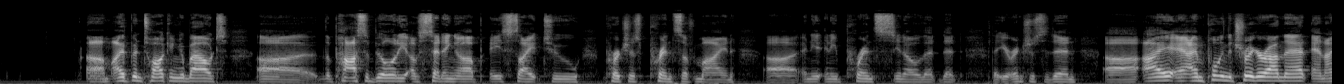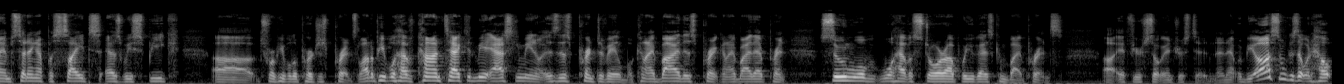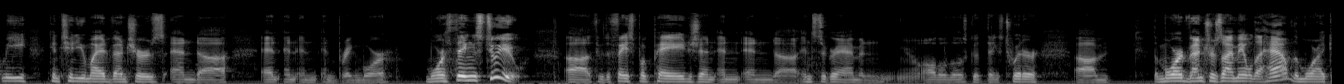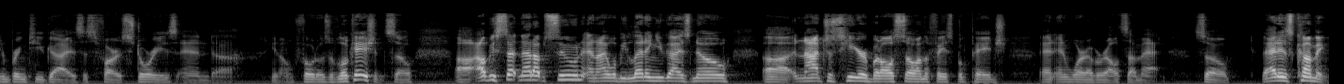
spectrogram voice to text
Um, I've been talking about uh, the possibility of setting up a site to purchase prints of mine. Uh, any any prints you know that that, that you're interested in. Uh, I I'm pulling the trigger on that, and I am setting up a site as we speak uh, for people to purchase prints. A lot of people have contacted me asking me, you know, is this print available? Can I buy this print? Can I buy that print? Soon we'll we'll have a store up where you guys can buy prints. Uh, if you're so interested, and that would be awesome because that would help me continue my adventures and uh, and, and and and bring more more things to you uh, through the Facebook page and and and uh, Instagram and you know, all of those good things, Twitter. Um, the more adventures I'm able to have, the more I can bring to you guys as far as stories and uh, you know photos of locations. So uh, I'll be setting that up soon, and I will be letting you guys know, uh, not just here but also on the Facebook page and, and wherever else I'm at. So that is coming.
